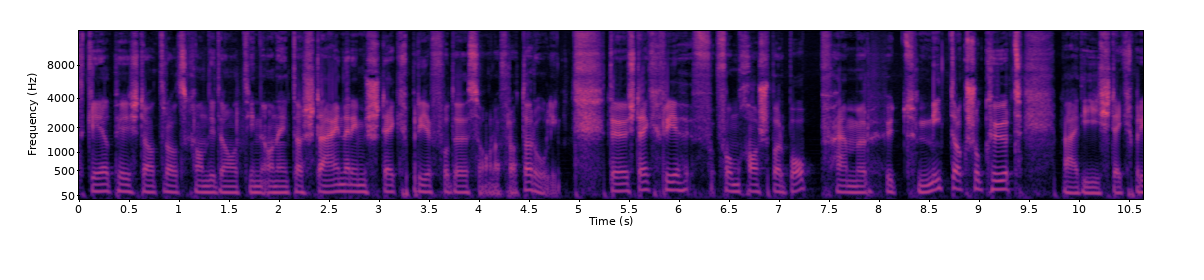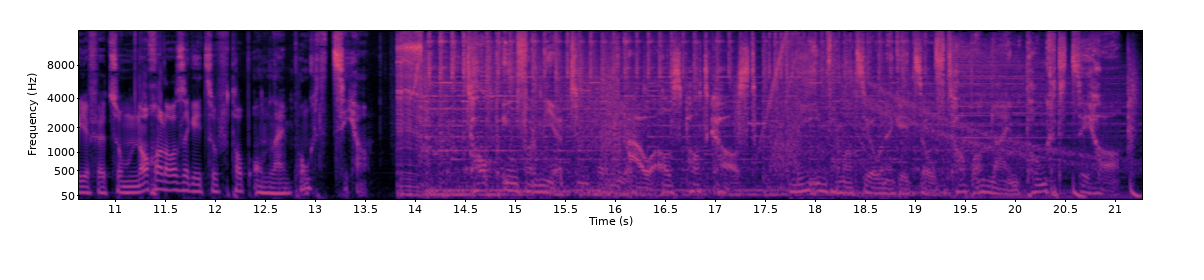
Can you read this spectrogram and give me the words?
Die GLP-Stadtratskandidatin Aneta Steiner im Steckbrief von der Sarah Frattaroli. Den Steckbrief vom Kaspar Bob haben wir heute Mittag schon gehört. Beide Steckbriefe zum Nachlesen gibt es auf toponline.ch. Top informiert, auch als Podcast. Mehr Informationen gibt es auf toponline.ch.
